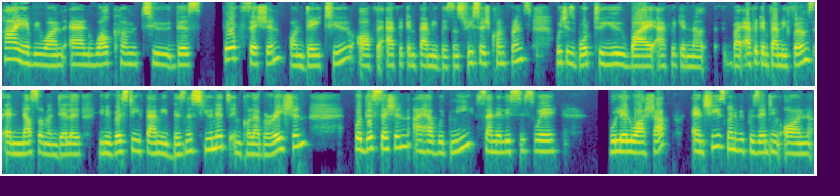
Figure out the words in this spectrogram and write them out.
Hi, everyone, and welcome to this fourth session on day two of the African Family Business Research Conference, which is brought to you by African uh, by African Family Firms and Nelson Mandela University Family Business Unit in collaboration. For this session, I have with me Sanelisiwe Bulelwa Sharp, and she's going to be presenting on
